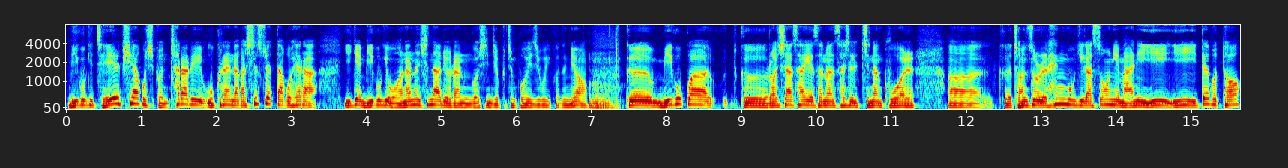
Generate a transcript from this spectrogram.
미국이 제일 피하고 싶은 차라리 우크라이나가 실수했다고 해라 이게 미국이 원하는 시나리오라는 것이 이제 지금 보여지고 있거든요. 그 미국과 그 러시아 사이에서는 사실 지난 9월 어그 전술 핵무기가 쏘니 많이 이, 이 이때부터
